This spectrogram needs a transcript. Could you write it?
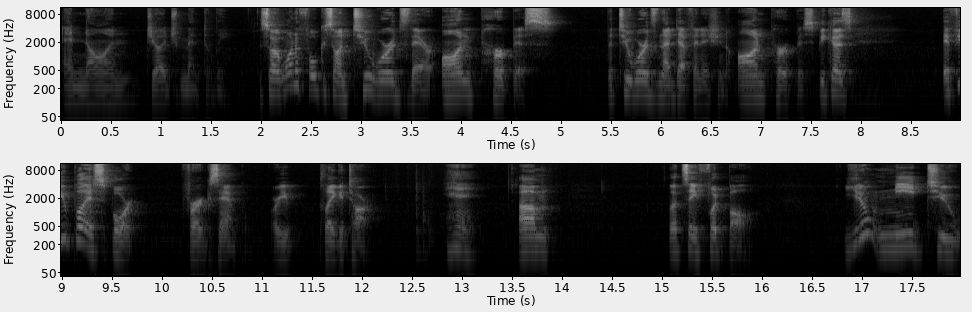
and non judgmentally. So I want to focus on two words there on purpose. The two words in that definition on purpose. Because if you play a sport, for example, or you play guitar, um, let's say football, you don't need to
